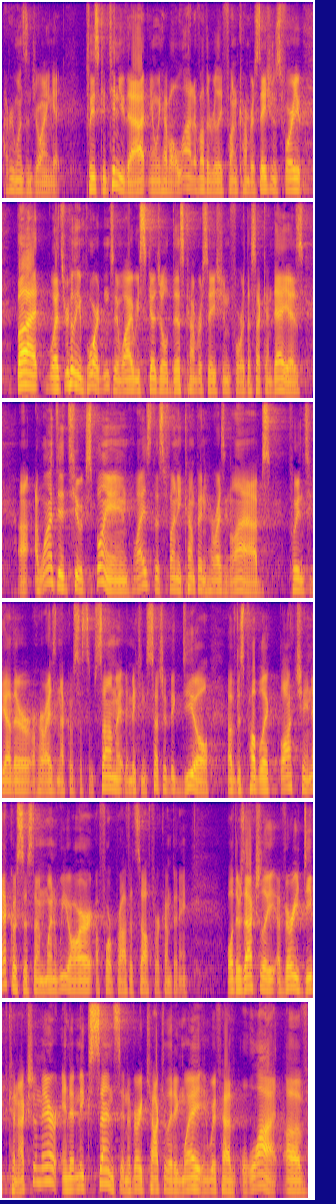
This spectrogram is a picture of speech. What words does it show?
everyone's enjoying it please continue that. And we have a lot of other really fun conversations for you. But what's really important and why we scheduled this conversation for the second day is uh, I wanted to explain why is this funny company, Horizen Labs, putting together a Horizen Ecosystem Summit and making such a big deal of this public blockchain ecosystem when we are a for-profit software company. Well, there's actually a very deep connection there, and it makes sense in a very calculating way, and we've had a lot of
